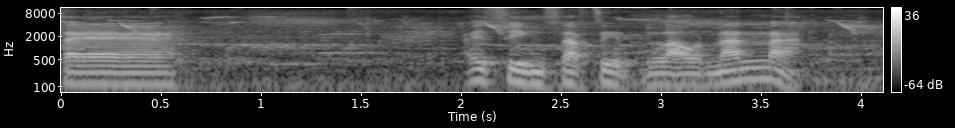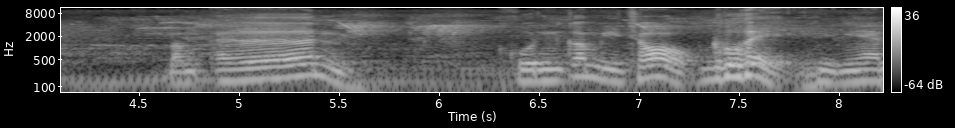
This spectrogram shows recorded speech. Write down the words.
แต่ ไอ้สิ่งศักดิ์สิทธิ์เหล่านั้นน่ะบังเอิญคุณก็มีโชคด้วยอย่างเงี้ย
